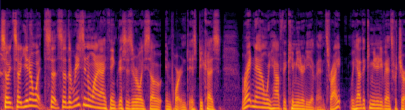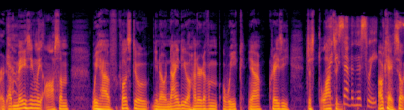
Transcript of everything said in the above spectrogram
So, so you know what? So, so the reason why I think this is really so important is because right now we have the community events, right? We have the community events, which are amazingly awesome. We have close to you know ninety, or hundred of them a week. Yeah, crazy. Just lots of 97 this week. Okay, so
